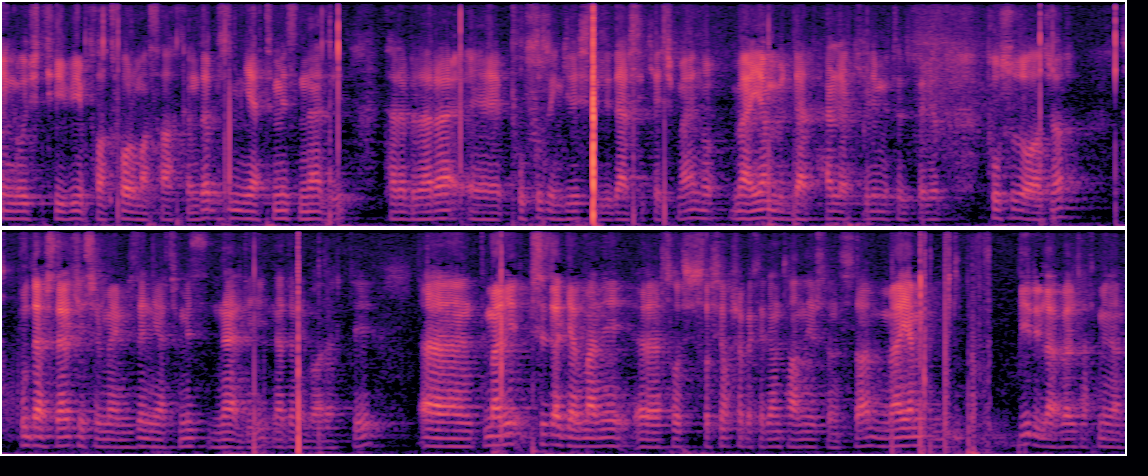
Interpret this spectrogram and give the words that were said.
English TV platforması haqqında bizim niyyətimiz nədir? Tələbələrə e, pulsuz ingilis dili dərsi keçmək, müəyyən müddət, hələ ki limited period pulsuz olacaq. Bu dərsləri keçirməyimizdə niyyətimiz nədir? Nədən ibarətdir? Ə, deməli, siz əgər məni ə, sos sosial şəbəkədən tanıyırsınızsa, müəyyən bir il əvvəl təxminən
